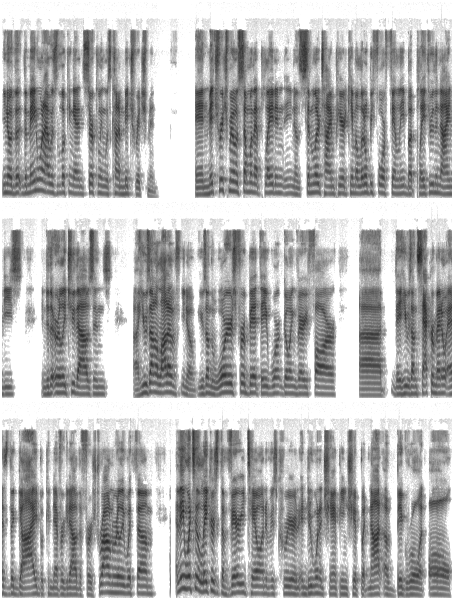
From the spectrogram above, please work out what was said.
you know, the the main one I was looking at and circling was kind of Mitch Richmond. And Mitch Richmond was someone that played in you know similar time period, came a little before Finley, but played through the '90s into the early 2000s. Uh, he was on a lot of you know he was on the Warriors for a bit. They weren't going very far. Uh, they, he was on Sacramento as the guy, but could never get out of the first round really with them. And then he went to the Lakers at the very tail end of his career and, and did win a championship, but not a big role at all.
